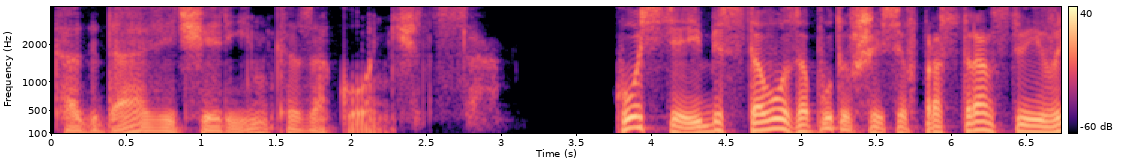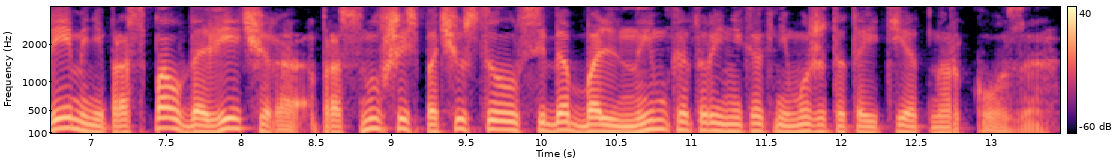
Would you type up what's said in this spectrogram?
когда вечеринка закончится. Костя, и без того запутавшийся в пространстве и времени, проспал до вечера, а проснувшись, почувствовал себя больным, который никак не может отойти от наркоза.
